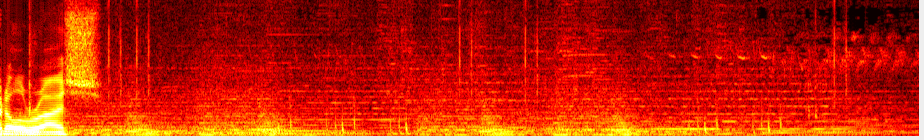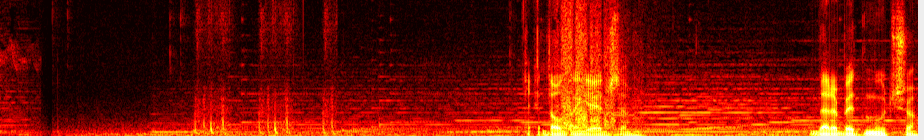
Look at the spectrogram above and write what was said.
Capital rush. Okay, don't engage them. They're a bit mucho.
